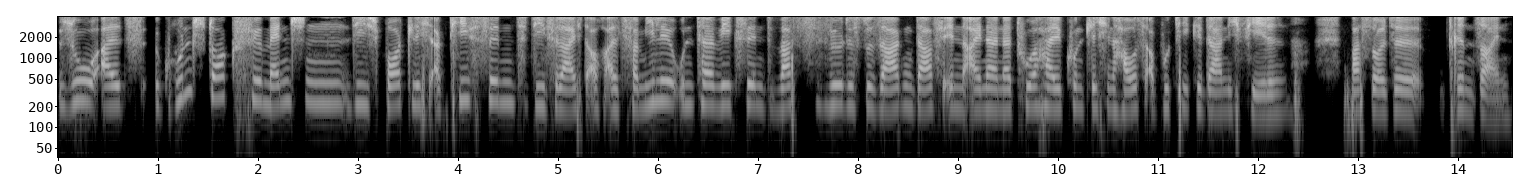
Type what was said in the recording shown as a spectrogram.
so als Grundstock für Menschen, die sportlich aktiv sind, die vielleicht auch als Familie unterwegs sind. Was würdest du sagen, darf in einer naturheilkundlichen Hausapotheke da nicht fehlen? Was sollte drin sein?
